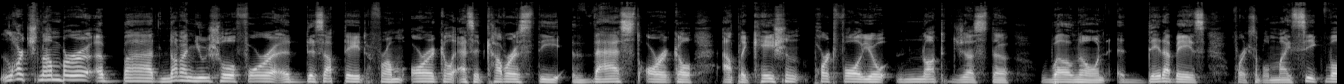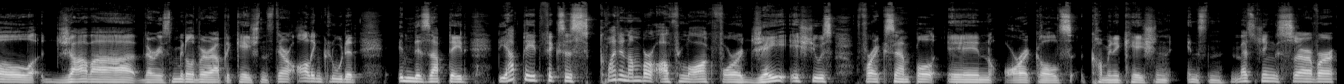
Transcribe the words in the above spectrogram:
Large number, uh, but not unusual for uh, this update from Oracle as it covers the vast Oracle application portfolio, not just the well-known database. For example, MySQL, Java, various middleware applications. They're all included in this update. The update fixes quite a number of log4j issues. For example, in Oracle's communication instant messaging server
